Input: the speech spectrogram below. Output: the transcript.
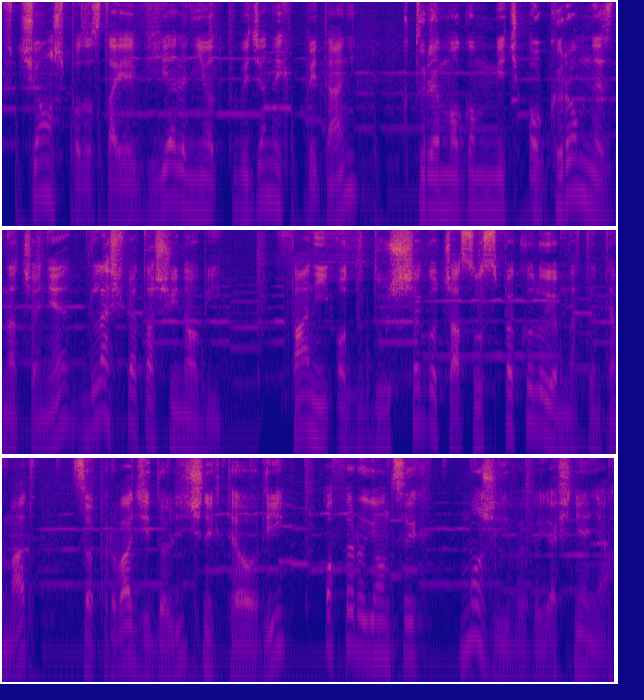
wciąż pozostaje wiele nieodpowiedzianych pytań, które mogą mieć ogromne znaczenie dla świata shinobi. Fani od dłuższego czasu spekulują na ten temat, co prowadzi do licznych teorii oferujących możliwe wyjaśnienia.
